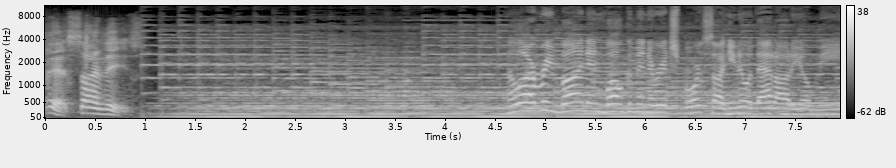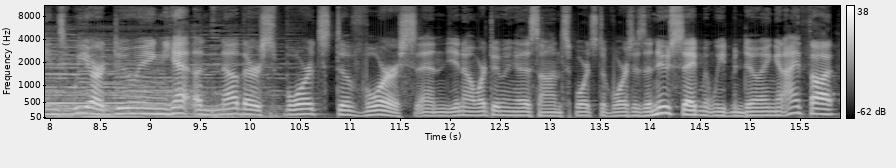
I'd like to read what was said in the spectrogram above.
Here, sign these. Hello, everyone, and welcome into Rich Sports Talk. You know what that audio means. We are doing yet another sports divorce. And, you know, we're doing this on sports divorces, a new segment we've been doing. And I thought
